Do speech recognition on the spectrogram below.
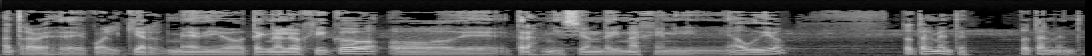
A través de cualquier medio tecnológico o de transmisión de imagen y audio. Totalmente, totalmente.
